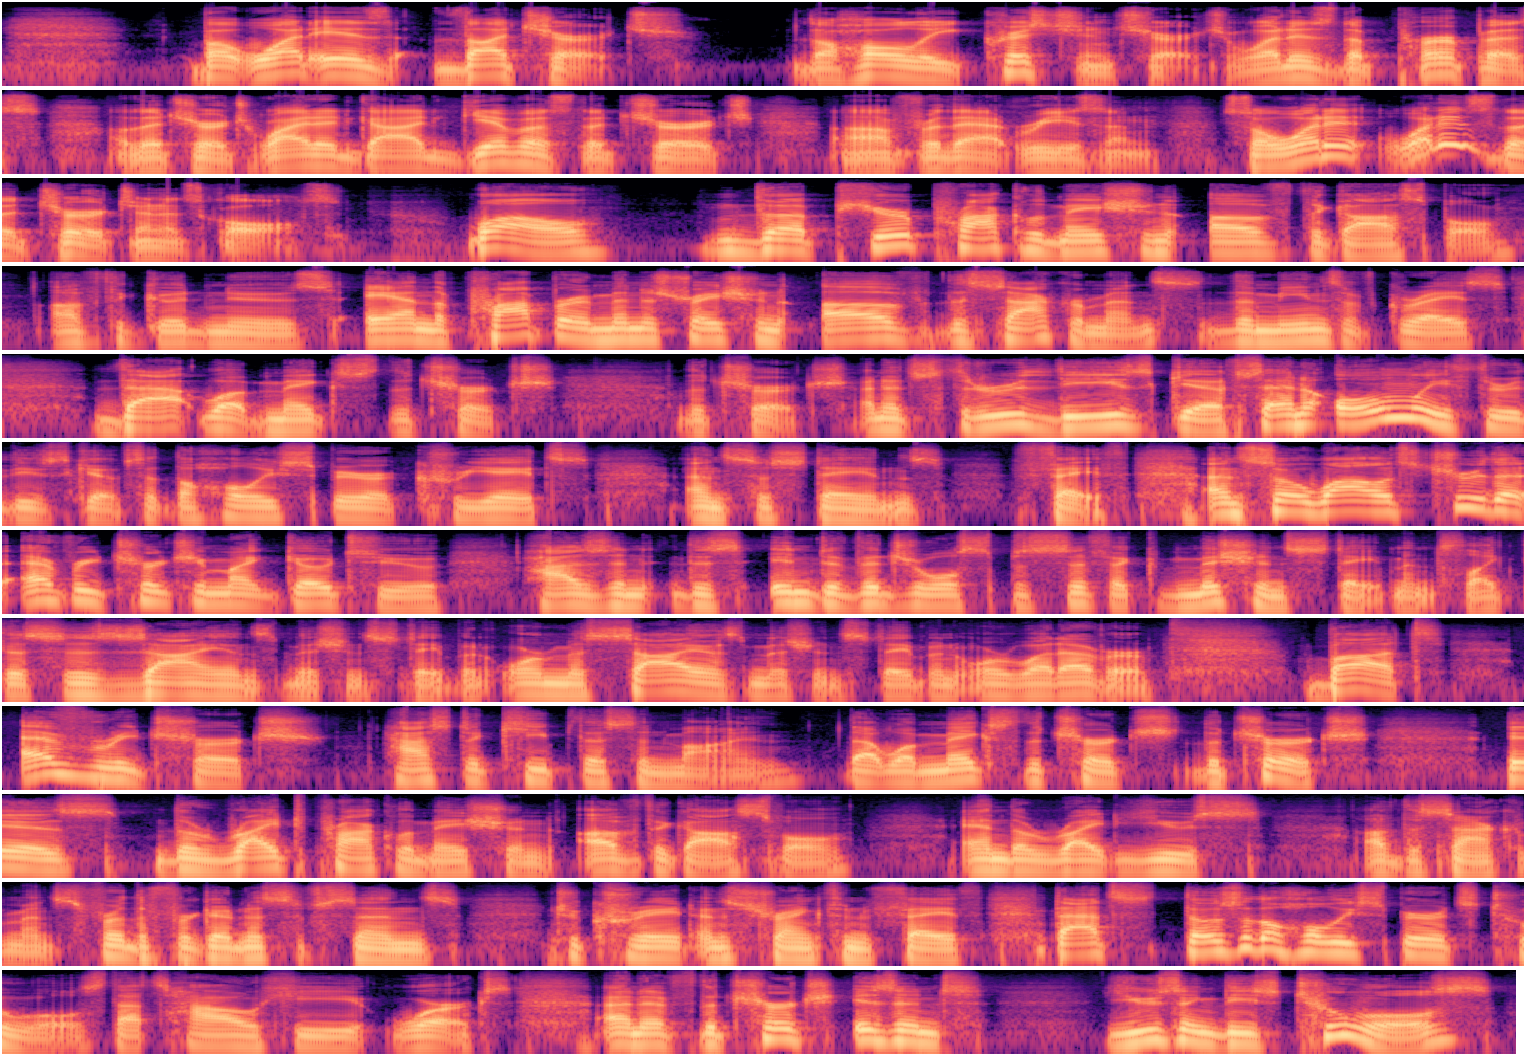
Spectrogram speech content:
but what is the church? the holy Christian church? What is the purpose of the church? Why did God give us the church uh, for that reason? So, what is, what is the church and its goals? Well, the pure proclamation of the gospel, of the good news, and the proper administration of the sacraments, the means of grace, that what makes the church the church. And it's through these gifts and only through these gifts that the Holy Spirit creates and sustains faith. And so while it's true that every church you might go to has an, this individual specific mission statement, like this is Zion's mission statement or Messiah's mission statement or whatever, but every church has to keep this in mind that what makes the church the church is the right proclamation of the gospel and the right use of the sacraments for the forgiveness of sins to create and strengthen faith. That's those are the holy spirit's tools. That's how he works. And if the church isn't using these tools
